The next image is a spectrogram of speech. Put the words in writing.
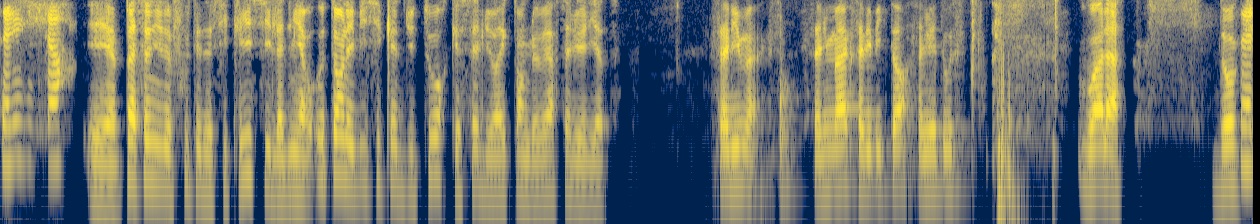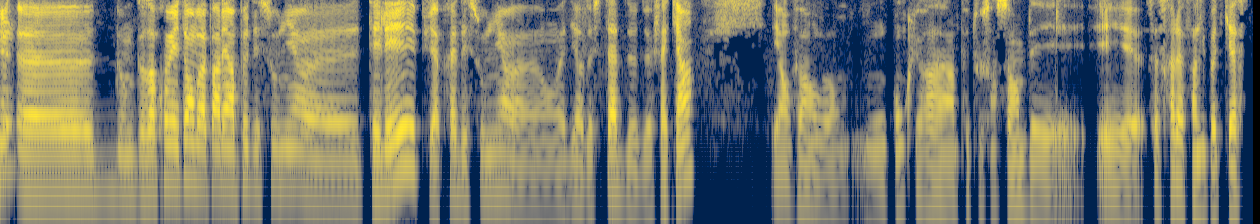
Salut Victor. Et euh, passionné de foot et de cyclisme, il admire autant les bicyclettes du Tour que celles du rectangle vert. Salut Elliot. Salut Max. Salut Max, salut Victor, salut à tous. voilà. Donc, euh, donc, dans un premier temps, on va parler un peu des souvenirs euh, télé, puis après des souvenirs, euh, on va dire, de stade de, de chacun. Et enfin, on, on, conclura un peu tous ensemble et, et, euh, ça sera la fin du podcast.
